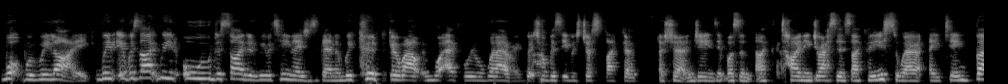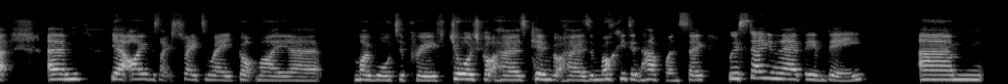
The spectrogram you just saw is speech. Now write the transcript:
what were we like? We, it was like we'd all decided we were teenagers again and we could go out in whatever we were wearing, which obviously was just like a, a shirt and jeans. It wasn't like tiny dresses like I used to wear at 18. But um, yeah, I was like straight away got my uh, my waterproof. George got hers, Kim got hers, and Rocky didn't have one. So we were staying in an Airbnb. Um,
